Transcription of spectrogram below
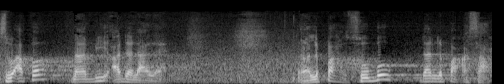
Sebab apa? Nabi ada larang nah, Lepas subuh Dan lepas asar.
